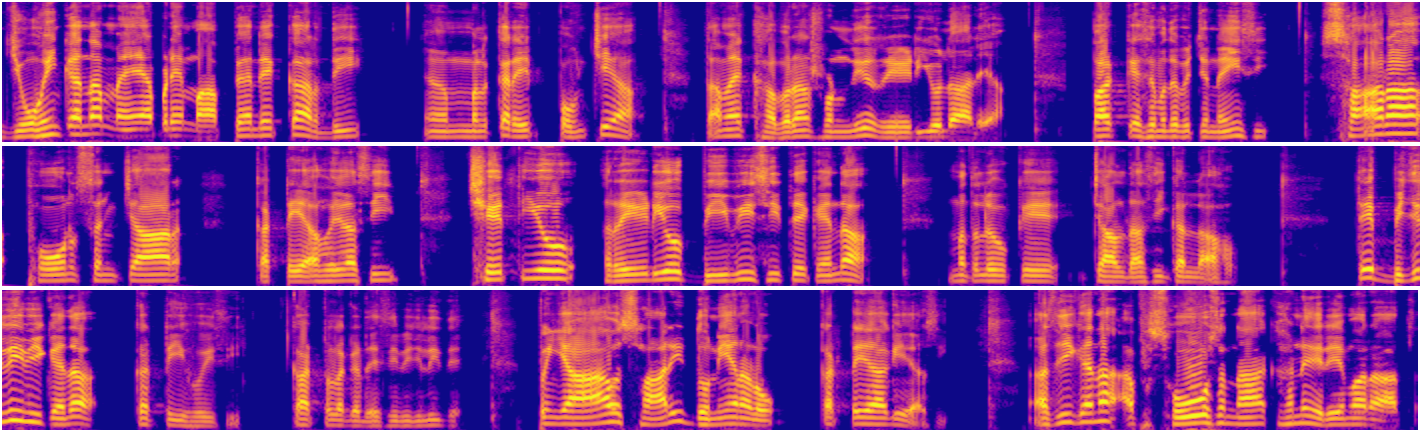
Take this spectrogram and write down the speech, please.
ਜਿਉਂ ਹੀ ਕਹਿੰਦਾ, ਮੈਂ ਆਪਣੇ ਮਾਪਿਆਂ ਦੇ ਘਰ ਦੀ, ਅਹ ਮਤਲਬ ਘਰੇ ਪਹੁੰਚਿਆ, ਤਾਂ ਮੈਂ ਖਬਰਾਂ ਸੁਣਨ ਲਈ ਰੇਡੀਓ ਲਾ ਲਿਆ, ਪਰ ਕਿਸਮਤ ਵਿੱਚ ਨਹੀਂ ਸੀ। ਸਾਰਾ ਫੋਨ ਸੰਚਾਰ ਕੱਟਿਆ ਹੋਇਆ ਸੀ। ਛੇਤੀਓ ਰੇਡੀਓ BBC ਤੇ ਕਹਿੰਦਾ, ਮਤਲਬ ਕਿ ਚੱਲਦਾ ਸੀ ਕੱਲਾ ਉਹ। ਤੇ ਬਿਜਲੀ ਵੀ ਕਹਿੰਦਾ ਕੱਟੀ ਹੋਈ ਸੀ, ਕੱਟ ਲੱਗਦੇ ਸੀ ਬਿਜਲੀ ਦੇ। ਪੰਜਾਬ ਸਾਰੀ ਦੁਨੀਆ ਨਾਲੋਂ ਕੱਟਿਆ ਗਿਆ ਸੀ। ਅਸੀਂ ਕਹਿੰਦਾ, ਅਫਸੋਸਨਾਕ ਹਨੇਰੇ ਮਾ ਰਾਤ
